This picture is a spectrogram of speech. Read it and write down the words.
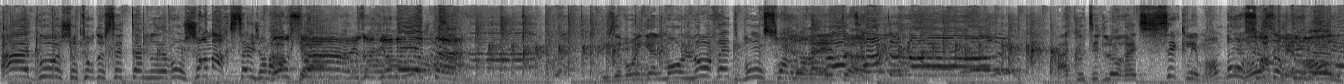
À gauche, autour de cette table, nous avons Jean-Marc. Salut Jean-Marc. Bonsoir les audionautes Nous avons également Laurette. Bonsoir Laurette. Bonsoir tout le monde À côté de Laurette, c'est Clément. Bonsoir, Bonsoir tout le Clément. monde.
